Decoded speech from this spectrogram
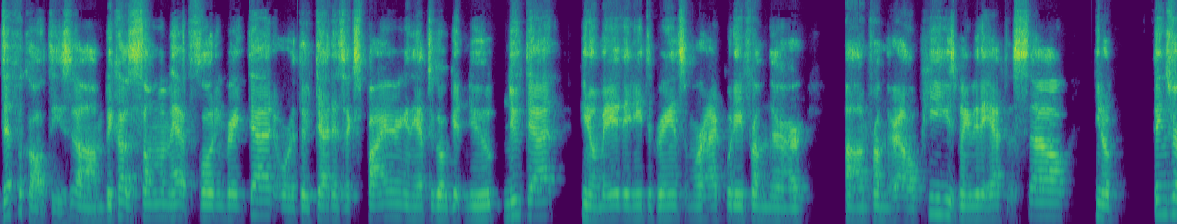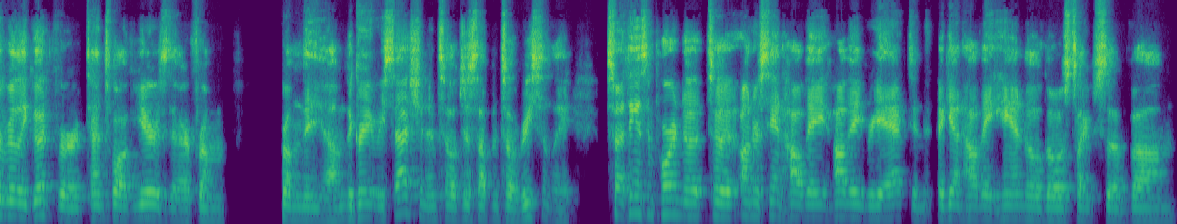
difficulties um, because some of them have floating rate debt or their debt is expiring and they have to go get new new debt. You know maybe they need to bring in some more equity from their um, from their lps maybe they have to sell. You know things were really good for 10, 12 years there from from the um, the Great Recession until just up until recently. So I think it's important to to understand how they how they react and again how they handle those types of um,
